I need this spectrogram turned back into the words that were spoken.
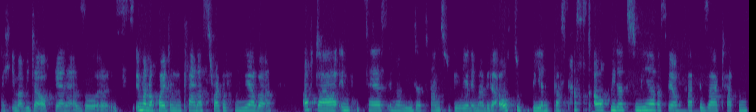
mich immer wieder auch gerne. Also äh, ist immer noch heute ein kleiner Struggle von mir, aber auch da im Prozess immer wieder dran zu gehen, immer wieder auszuprobieren, was passt auch wieder zu mir, was wir auch mhm. gerade gesagt hatten,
